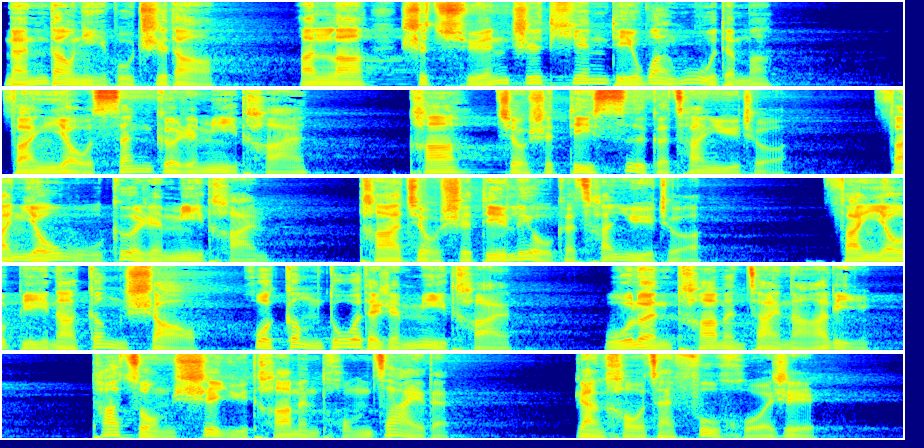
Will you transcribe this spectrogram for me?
难道你不知道，安拉是全知天地万物的吗？凡有三个人密谈，他就是第四个参与者；凡有五个人密谈，他就是第六个参与者；凡有比那更少或更多的人密谈，无论他们在哪里。他总是与他们同在的，然后在复活日，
